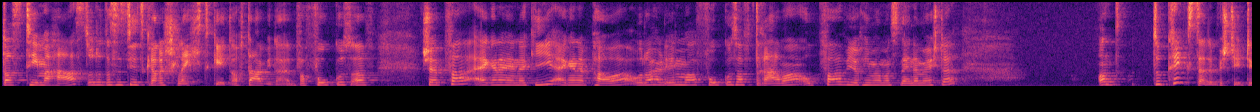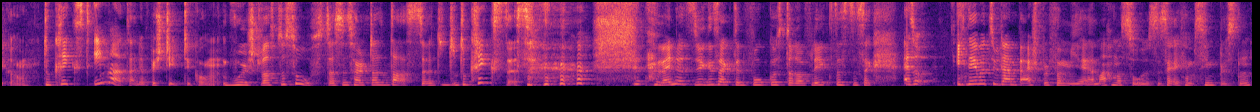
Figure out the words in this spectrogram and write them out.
das Thema hast oder dass es dir jetzt gerade schlecht geht. Auch da wieder einfach Fokus auf Schöpfer, eigene Energie, eigene Power oder halt eben auf Fokus auf Drama, Opfer, wie auch immer man es nennen möchte. Und du kriegst deine Bestätigung. Du kriegst immer deine Bestätigung. Wurscht, was du suchst. Das ist halt dann das. Du, du kriegst es. Wenn du jetzt, wie gesagt, den Fokus darauf legst, dass du sagst. Also, ich nehme jetzt wieder ein Beispiel von mir her. Machen wir so. Das ist eigentlich am simpelsten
